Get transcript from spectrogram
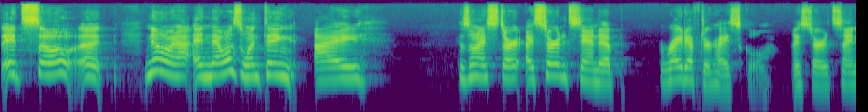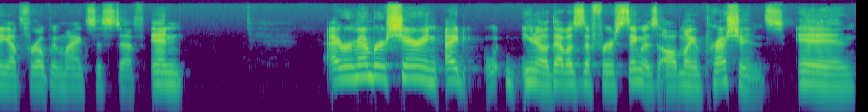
it's so uh, no, and, I, and that was one thing I because when I start I started stand up right after high school. I started signing up for open mics and stuff, and I remember sharing. I you know that was the first thing was all my impressions, and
